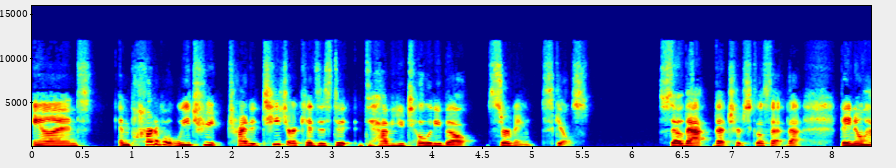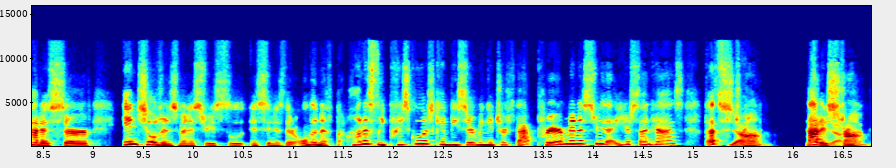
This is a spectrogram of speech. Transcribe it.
And and part of what we treat try to teach our kids is to, to have utility belt serving skills so that that church skill set that they know how to serve in children's ministries as soon as they're old enough but honestly preschoolers can be serving at church that prayer ministry that your son has that's Yeah. strong that is Yeah. strong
